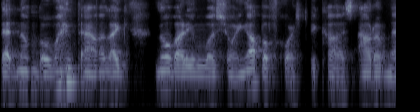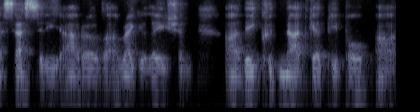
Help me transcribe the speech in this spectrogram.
that number went down. Like nobody was showing up, of course, because out of necessity, out of uh, regulation, uh, they could not get people, uh,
